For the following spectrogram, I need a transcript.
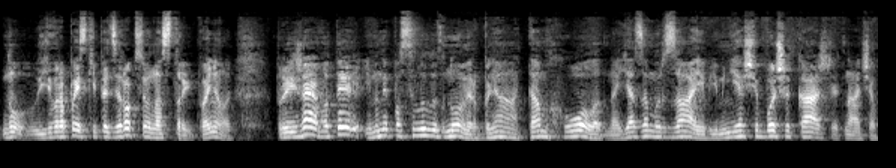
Ну, європейський 5 зірок це у нас 3, поняли? Приїжджаю в готель і мене поселили в номер. Блядь, там холодно, я замерзаю, і мені я ще більше кашлять почав.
